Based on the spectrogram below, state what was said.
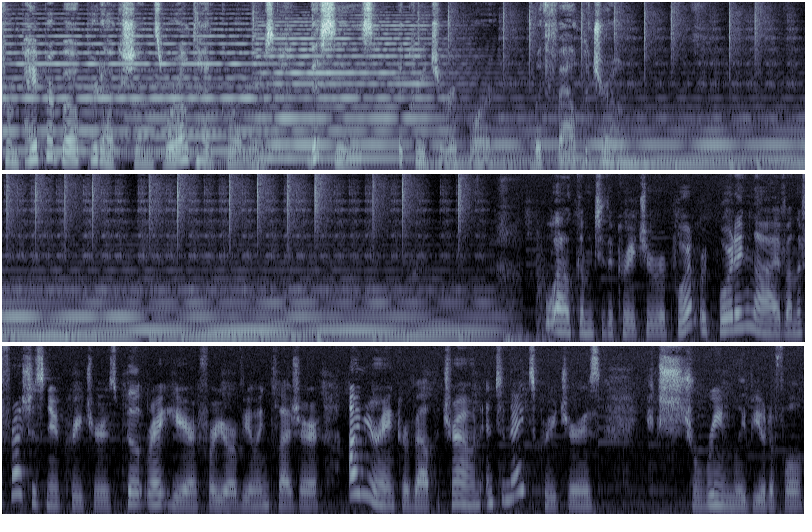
From Paperboat Productions World Headquarters, this is The Creature Report with Val Patron. Welcome to The Creature Report, reporting live on the freshest new creatures built right here for your viewing pleasure. I'm your anchor, Val Patron, and tonight's creature is extremely beautiful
